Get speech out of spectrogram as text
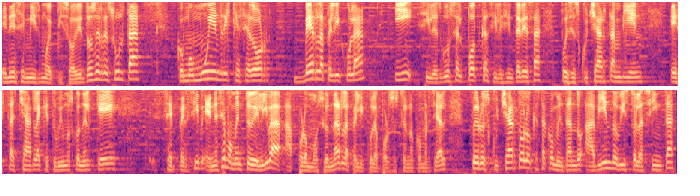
en ese mismo episodio. Entonces resulta como muy enriquecedor ver la película y si les gusta el podcast, si les interesa, pues escuchar también esta charla que tuvimos con él que se percibe, en ese momento él iba a promocionar la película por su estreno comercial, pero escuchar todo lo que está comentando, habiendo visto la cinta,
